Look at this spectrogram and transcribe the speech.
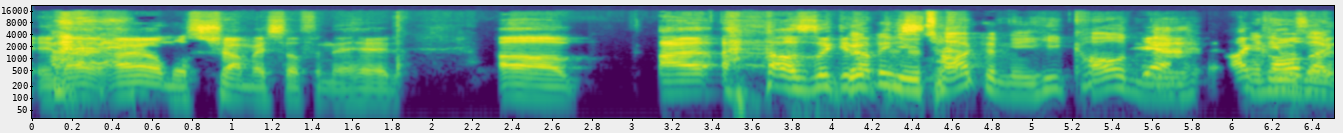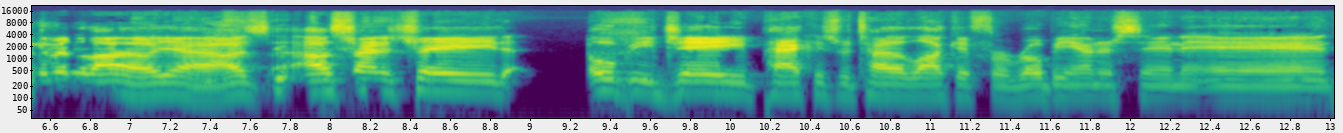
and I, I almost shot myself in the head. Uh, I, I was looking Good up. Thing you talked to me. He called me. Yeah, I called him like, in the middle of the aisle. Yeah, I was I was trying to trade OBJ package with Tyler Lockett for Robby Anderson and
